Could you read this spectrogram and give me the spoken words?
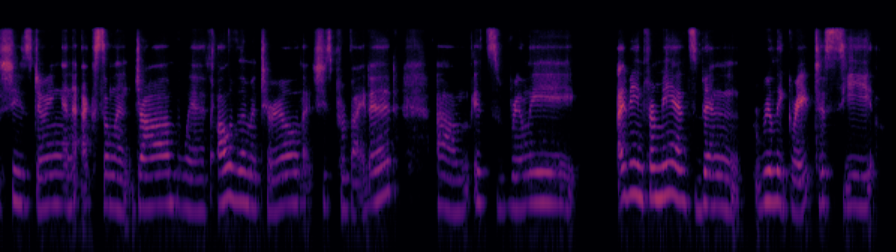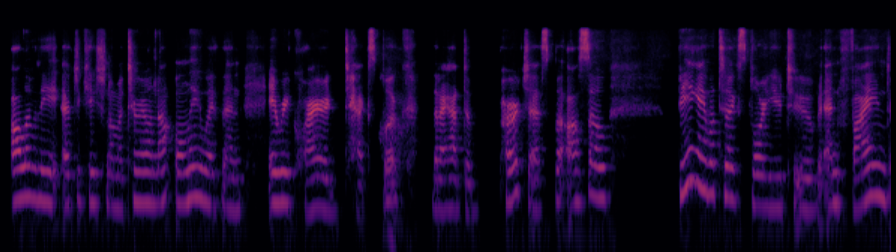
she's doing an excellent job with all of the material that she's provided. Um, it's really, I mean, for me, it's been really great to see all of the educational material, not only within a required textbook that I had to purchase, but also being able to explore YouTube and find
